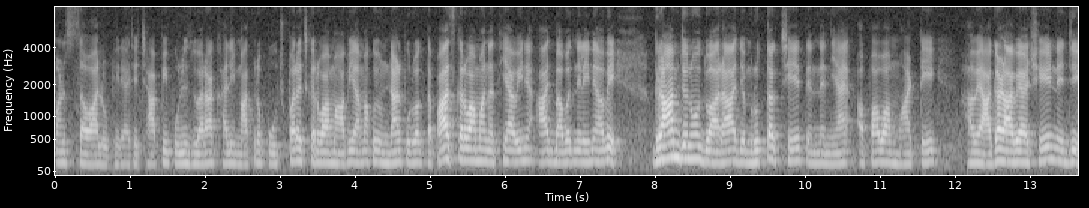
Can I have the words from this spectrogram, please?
પણ સવાલ ઉઠી રહ્યા છે. છાપી પોલીસ દ્વારા ખાલી માત્ર પૂછપરછ કરવામાં આવી, આમાં કોઈ ઊંડાણપૂર્વક તપાસ કરવામાં નથી આવીને આ જ બાબતને લઈને હવે ગ્રામજનો દ્વારા જે મૃતક છે, તેમને ન્યાય અપાવવા માટે હવે આગળ આવ્યા છે ને જે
